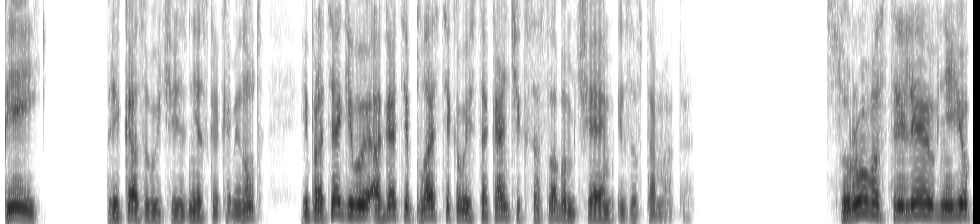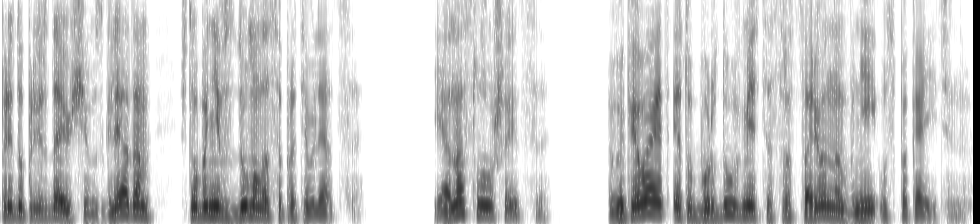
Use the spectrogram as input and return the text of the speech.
«Пей», — приказываю через несколько минут и протягиваю Агате пластиковый стаканчик со слабым чаем из автомата. Сурово стреляю в нее предупреждающим взглядом, чтобы не вздумала сопротивляться. И она слушается выпивает эту бурду вместе с растворенным в ней успокоительным.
